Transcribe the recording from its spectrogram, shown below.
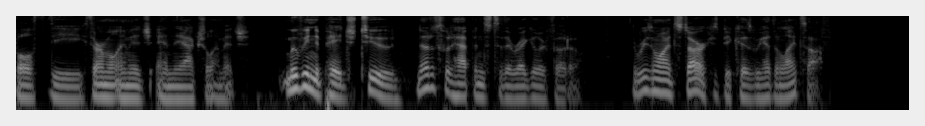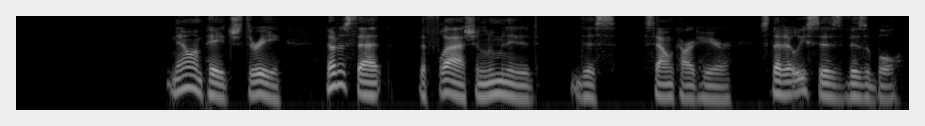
both the thermal image and the actual image. Moving to page two, notice what happens to the regular photo. The reason why it's dark is because we had the lights off. Now on page three, notice that the flash illuminated this sound card here so that it at least is visible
